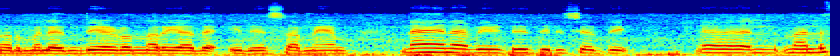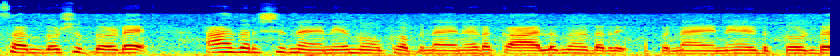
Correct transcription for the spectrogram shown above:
നിർമ്മൽ. എന്ത് ചെയ്യണമെന്നറിയാതെ ഇതേ സമയം നയന വീട്ടിൽ തിരിച്ചെത്തി. നല്ല സന്തോഷത്തോടെ ആദർശ് നയനയെ നോക്കും. അപ്പം നയനയുടെ കാൽ നടറി. അപ്പം നയനയെ എടുത്തുകൊണ്ട്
